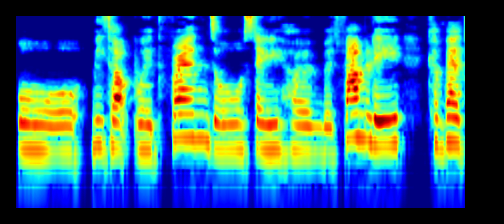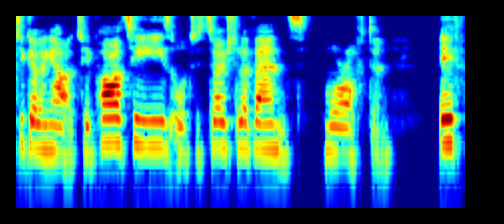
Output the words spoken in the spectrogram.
or meet up with friends or stay home with family compared to going out to parties or to social events more often? If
